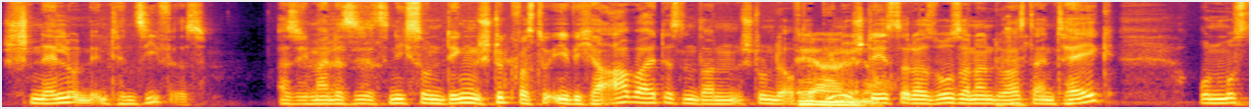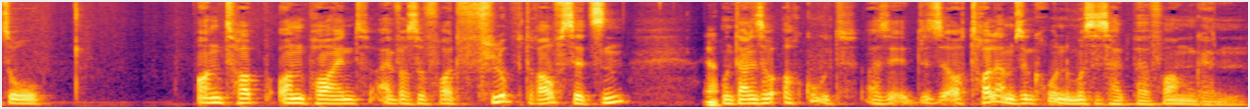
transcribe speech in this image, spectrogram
schnell und intensiv ist. Also ich meine, das ist jetzt nicht so ein Ding, ein Stück, was du ewig erarbeitest und dann eine Stunde auf der ja, Bühne genau. stehst oder so, sondern du hast deinen Take und musst so on top, on point, einfach sofort flupp drauf sitzen. Ja. Und dann ist es auch gut. Also das ist auch toll am Synchron, du musst es halt performen können.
